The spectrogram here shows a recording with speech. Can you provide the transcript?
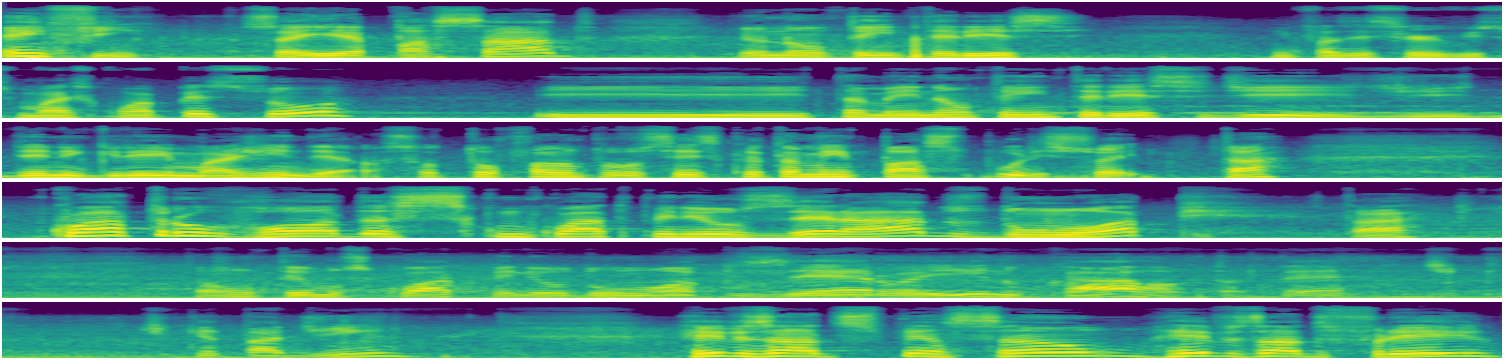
Enfim, isso aí é passado, eu não tenho interesse em fazer serviço mais com a pessoa e também não tenho interesse de, de denigrir a imagem dela. Só tô falando para vocês que eu também passo por isso aí, tá? Quatro rodas com quatro pneus zerados, Dunlop, tá? Então temos quatro pneus Dunlop zero aí no carro, tá até etiquetadinho. Revisado suspensão, revisado freio,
